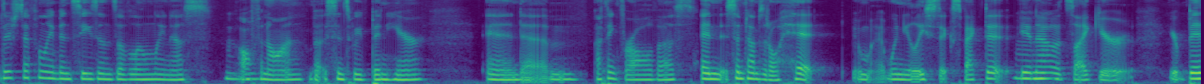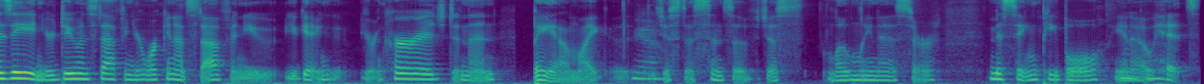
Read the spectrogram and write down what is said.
there's definitely been seasons of loneliness Mhm. off and on but since we've been here And um, I think for all of us, and sometimes it'll hit when you least expect it. You know, mm-hmm. it's like you're you're busy and you're doing stuff and you're working at stuff and you you get you're encouraged and then bam, like Yeah. just a sense of just loneliness or missing people, you know, mm-hmm. hits.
